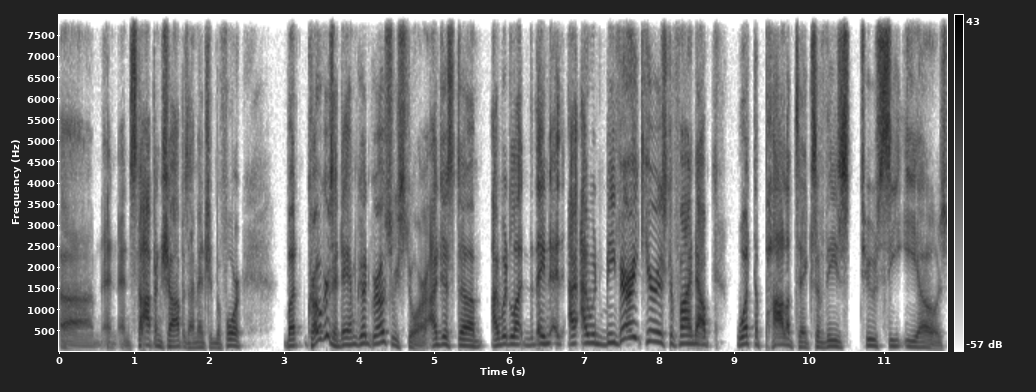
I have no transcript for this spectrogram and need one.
uh, and and Stop and Shop, as I mentioned before. But Kroger's a damn good grocery store. I just uh, I would let they I, I would be very curious to find out what the politics of these two CEOs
